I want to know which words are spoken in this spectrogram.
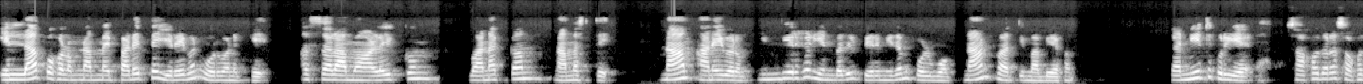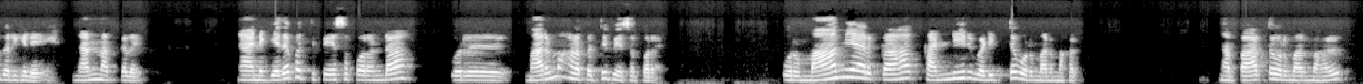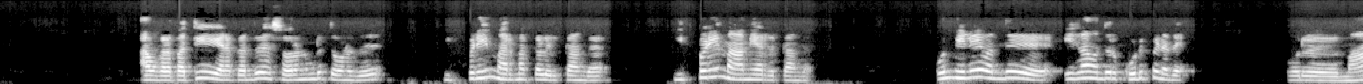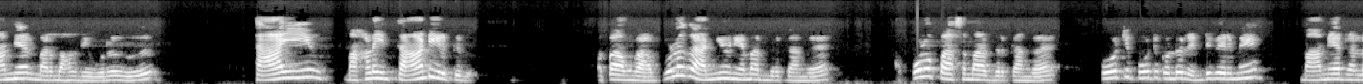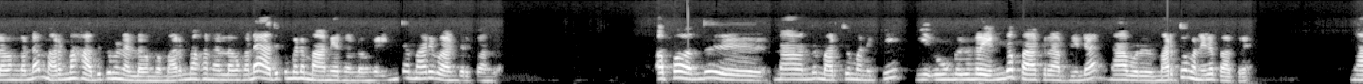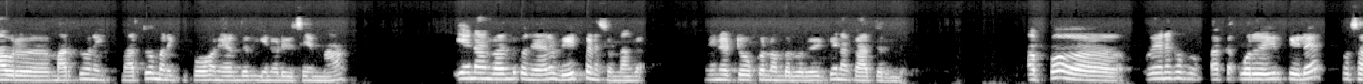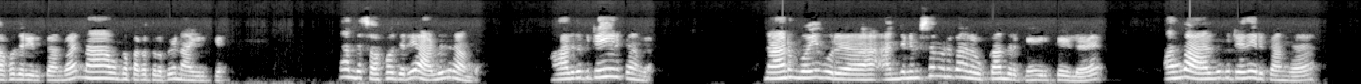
எல்லா புகழும் நம்மை படைத்த இறைவன் ஒருவனுக்கே. அஸ்ஸலாமு அலைக்கும். வணக்கம். நமஸ்தே. நாம் அனைவரும் இந்தியர்கள் என்பதில் பெருமிதம் கொள்வோம். நான் பாத்திமா பேகம். கண்ணியத்துக்குரிய சகோதர சகோதரிகளே நன்மக்களே நான் இன்னைக்கு எதை பற்றி பேச போகிறேன்டா ஒரு மருமகளை பற்றி பேச போகிறேன் ஒரு மாமியாருக்காக கண்ணீர் வடித்த ஒரு மருமகள். நான் பார்த்த ஒரு மருமகள் அவங்கள பற்றி எனக்கு வந்து சொல்லணும்னு தோணுது. இப்படியும் மருமக்கள் இருக்காங்க. இப்படியும் மாமியார் இருக்காங்க. உண்மையிலே வந்து இதெல்லாம் வந்து ஒரு கொடுப்பினதே. ஒரு மாமியார் மருமகளுடைய உறவு தாயையும் மகளையும் தாண்டி இருக்குது. அப்போ அவங்க அவ்வளவு அந்யோன்யமாக இருந்திருக்காங்க. அவ்வளோ பாசமாக இருந்திருக்காங்க. போட்டி போட்டுக்கொண்டு ரெண்டு பேருமே மாமியார் நல்லவங்கன்னா மருமக அதுக்குமே நல்லவங்க மருமக நல்லவங்கன்னா அதுக்கு மேலே மாமியார் நல்லவங்க. இந்த மாதிரி வாழ்ந்திருக்காங்க. அப்போ வந்து நான் வந்து மருத்துவமனைக்கு இவங்க இவங்களை எங்கே பார்க்குறேன் அப்படின்னா நான் ஒரு மருத்துவமனையில் பார்க்குறேன் நான் ஒரு மருத்துவமனை மருத்துவமனைக்கு போக நேர்ந்தது என்னுடைய விஷயமா ஏன் நாங்கள் வந்து கொஞ்சம் நேரம் வெயிட் பண்ண சொன்னாங்க. என்னோட டோக்கன் நம்பர் வர வரைக்கும் நான் காத்திருந்தேன் அப்போது எனக்கு பக்க ஒரு இருக்கையில் ஒரு சகோதரி இருக்காங்க. நான் அவங்க பக்கத்தில் போய் நான் இருக்கேன். அந்த சகோதரி அழுகுறாங்க. அழுதுகிட்டே இருக்காங்க. நானும் போய் ஒரு அஞ்சு நிமிஷம் இருக்கும் அதில் உட்காந்துருக்கேன் இருக்கையில். அவங்க அழுதுகிட்டே தான் இருக்காங்க.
